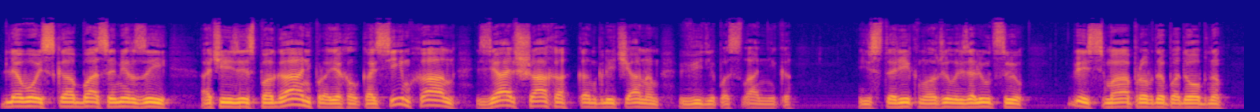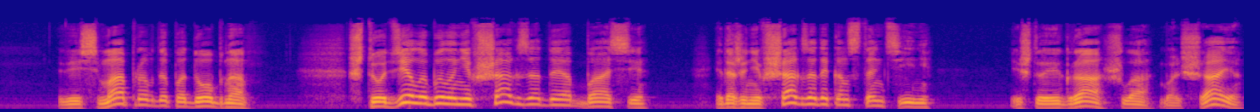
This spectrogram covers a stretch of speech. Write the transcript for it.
для войска Аббаса Мирзы, а через Испагань проехал Касим хан, зять шаха к англичанам в виде посланника. И старик наложил резолюцию весьма правдоподобно весьма правдоподобно, что дело было не в Шахзаде Аббасе и даже не в Шахзаде Константине, и что игра шла большая,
